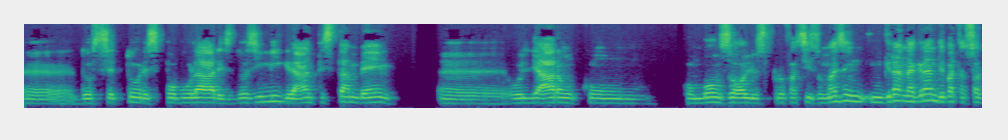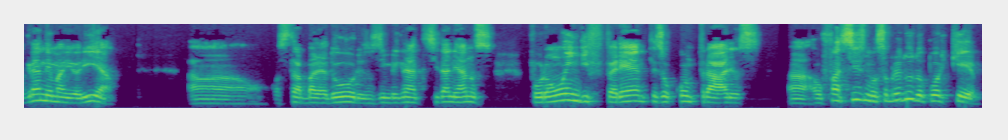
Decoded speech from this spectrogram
eh, dos setores populares dos imigrantes também eh, olharam com, com bons olhos para o fascismo, mas em, em, na grande parte, na sua grande maioria, ah, os trabalhadores, os imigrantes italianos foram indiferentes ou contrários ao fascismo, sobretudo porque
